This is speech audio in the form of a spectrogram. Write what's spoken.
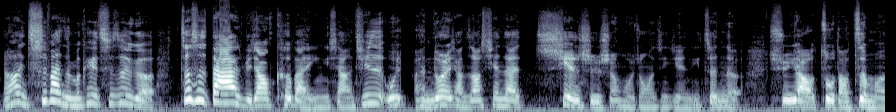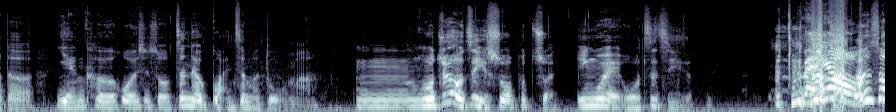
然后你吃饭怎么可以吃这个？这是大家比较刻板印象。其实我很多人想知道，现在现实生活中的经纪人，你真的需要做到这么的严苛，或者是说真的有管这么多吗？嗯，我觉得我自己说不准，因为我自己 没有，我是说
